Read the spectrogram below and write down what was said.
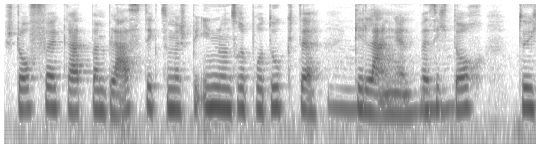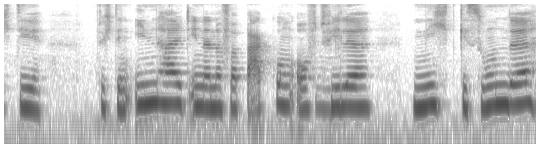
Stoffe, gerade beim Plastik zum Beispiel, in unsere Produkte mhm. gelangen, weil mhm. sich doch durch, die, durch den Inhalt in einer Verpackung oft mhm. viele nicht gesunde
